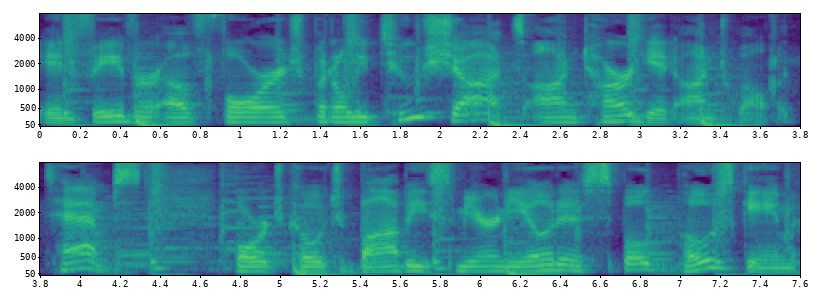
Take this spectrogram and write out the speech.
in favor of Forge, but only two shots on target on 12 attempts. Forge coach Bobby Smyrniotis spoke post-game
